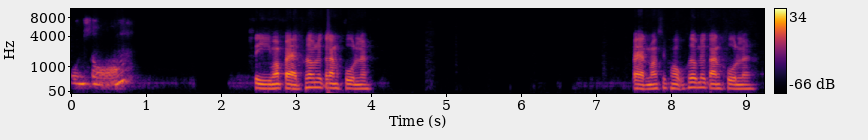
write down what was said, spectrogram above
คูณสองสี่มาแปดเพิ่มด้วยการคูณเลยแปดมาสิบหกเพิ่มด้วยการคูณเลยแส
